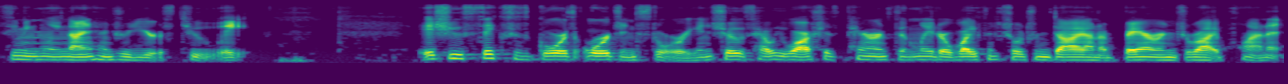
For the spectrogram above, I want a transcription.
seemingly 900 years too late. Issue 6 is Gorr's origin story and shows how he watched his parents and later wife and children die on a barren, dry planet,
